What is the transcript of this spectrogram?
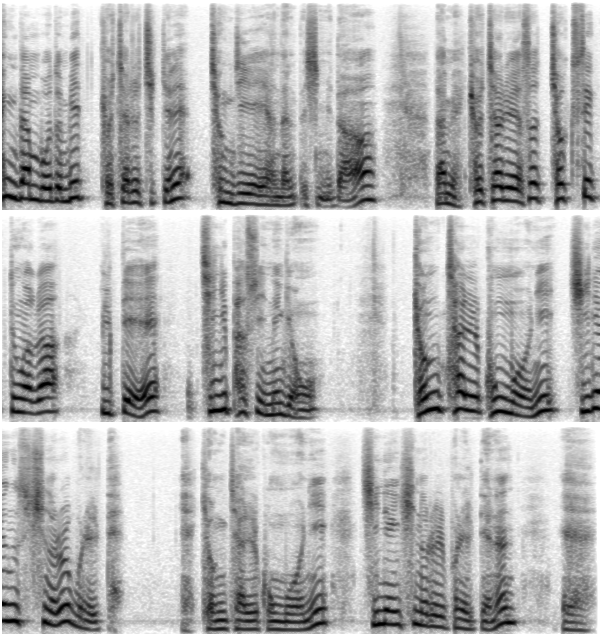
횡단보도 및 교차로 직전에 정지해야 한다는 뜻입니다. 다음에 교차로에서 적색 등화가 일대에 진입할 수 있는 경우 경찰 공무원이 진행 신호를 보낼 때 예, 경찰 공무원이 진행 신호를 보낼 때는 예,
